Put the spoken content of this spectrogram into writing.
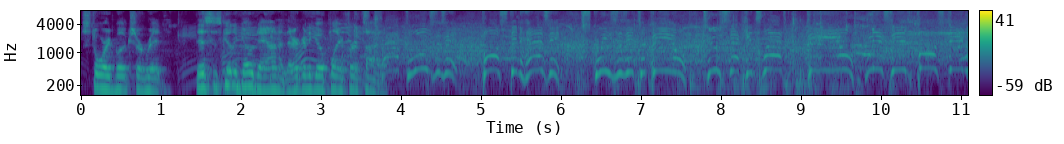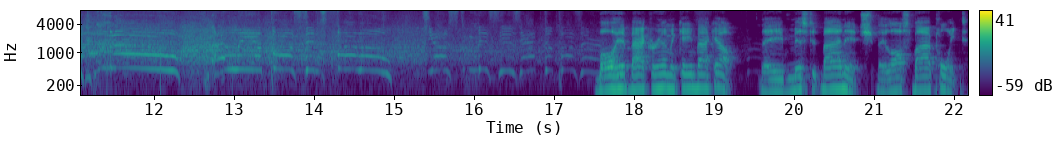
storybooks are written. This is going to go down, and they're going to go play for a title. Ball hit back rim and came back out. They missed it by an inch. They lost by a point.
